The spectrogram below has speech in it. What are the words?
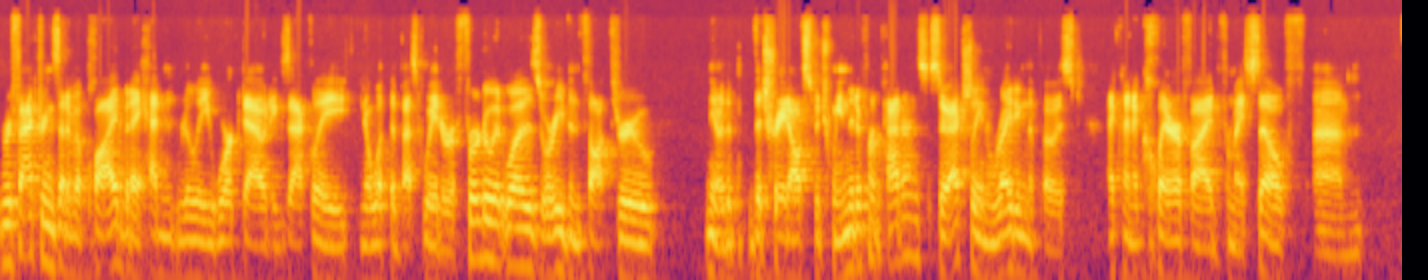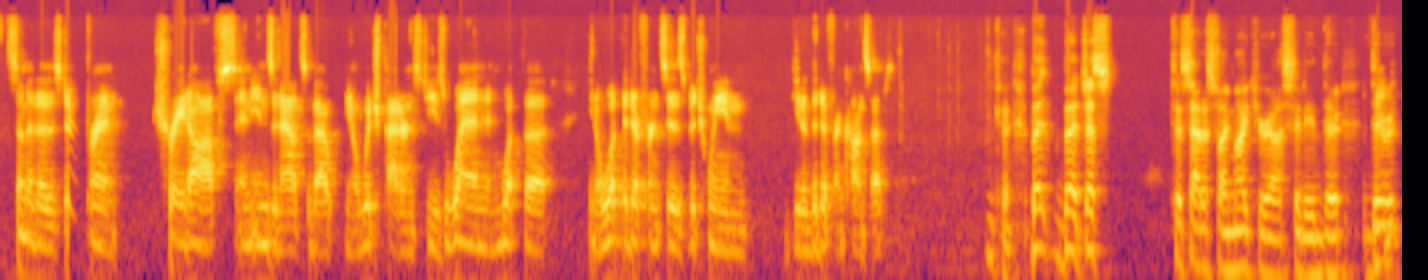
refactorings that I've applied, but I hadn't really worked out exactly, you know, what the best way to refer to it was, or even thought through, you know, the, the trade-offs between the different patterns. So actually, in writing the post, I kind of clarified for myself um, some of those different trade-offs and ins and outs about, you know, which patterns to use when and what the, you know, what the difference is between, you know, the different concepts. Okay, but but just to satisfy my curiosity, there there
